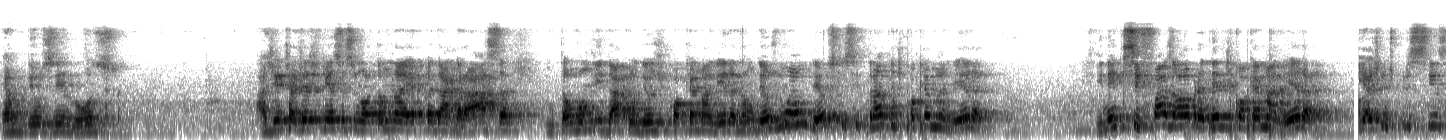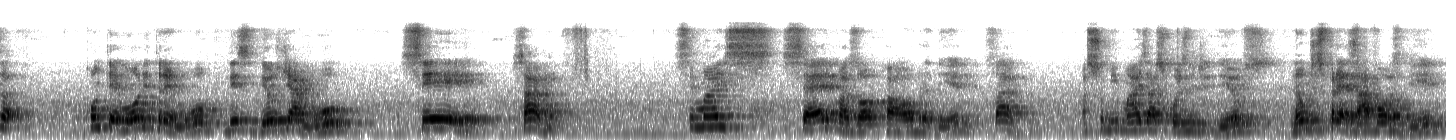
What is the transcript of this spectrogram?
é um Deus zeloso. A gente às vezes pensa assim, nós estamos na época da graça, então vamos lidar com Deus de qualquer maneira. Não, Deus não é um Deus que se trata de qualquer maneira. E nem que se faz a obra dele de qualquer maneira. E a gente precisa, com temor e tremor, desse Deus de amor, ser, sabe, ser mais sério com, as, com a obra dele, sabe? Assumir mais as coisas de Deus, não desprezar a voz dele.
